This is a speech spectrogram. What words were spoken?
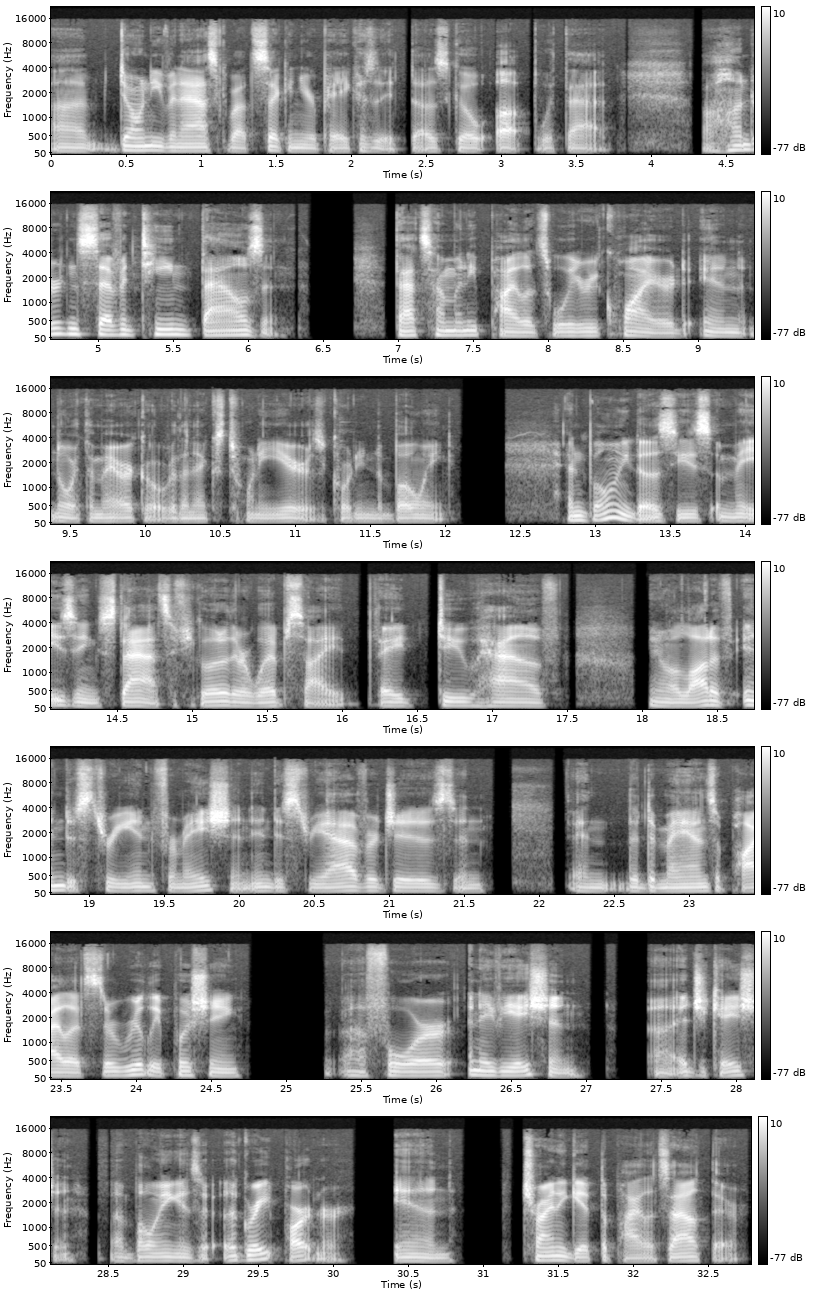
Uh, don't even ask about second year pay because it does go up with that. 117,000. That's how many pilots will be required in North America over the next 20 years, according to Boeing. And Boeing does these amazing stats. If you go to their website, they do have, you know, a lot of industry information, industry averages, and and the demands of pilots. They're really pushing uh, for an aviation uh, education. Uh, Boeing is a great partner in trying to get the pilots out there.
